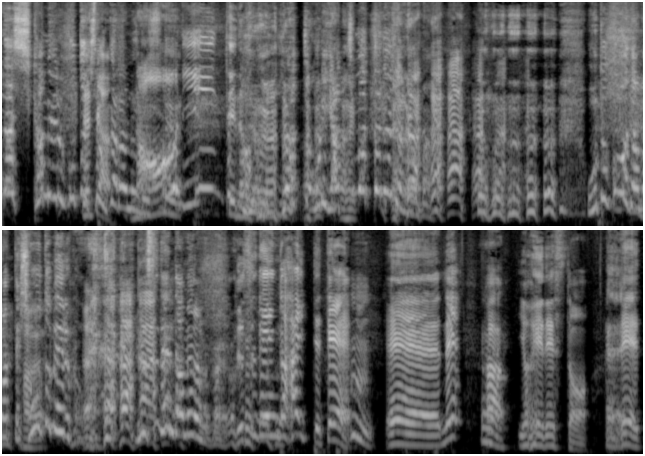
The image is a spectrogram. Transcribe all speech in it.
なしかめることしてからの何留ってな守電。いややっちゃ俺やっちまったねじゃないお前男は黙ってショートメールか、留守電ダメなのかよ。留守電が入ってて、うん。えーね、うん。あ、余平ですと、はいで、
